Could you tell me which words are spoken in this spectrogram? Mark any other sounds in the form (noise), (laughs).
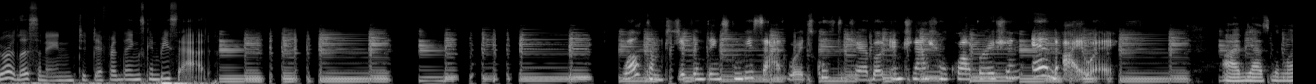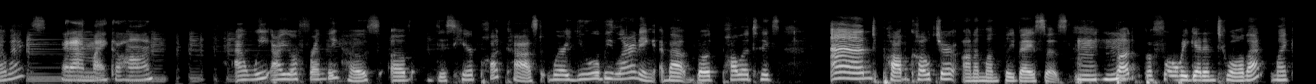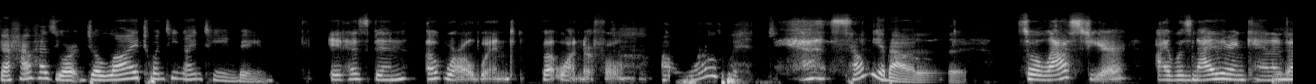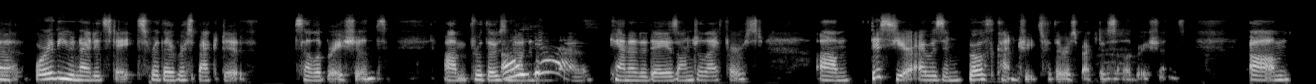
You're listening to Different Things Can Be Sad. Welcome to Different Things Can Be Sad, where it's cool to care about international cooperation and Iowa. I'm Yasmin Lomax. And I'm Micah Hahn. And we are your friendly hosts of this here podcast, where you will be learning about both politics and pop culture on a monthly basis. Mm-hmm. But before we get into all that, Micah, how has your July 2019 been? It has been a whirlwind, but wonderful. A whirlwind. Yes. Tell me about it. So last year, I was neither in Canada or the United States for their respective celebrations. Um, for those Oh, yeah. Canada Day is on July 1st. Um, this year, I was in both countries for their respective celebrations. Um,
